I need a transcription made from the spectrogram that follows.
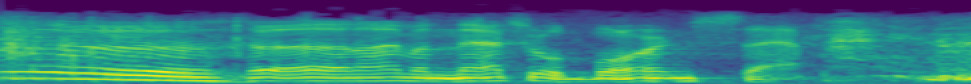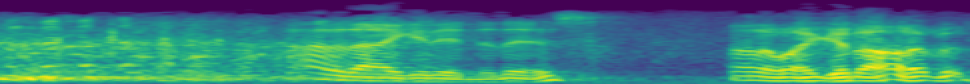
Uh, and I'm a natural born sap. How did I get into this? How do I get out of it?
